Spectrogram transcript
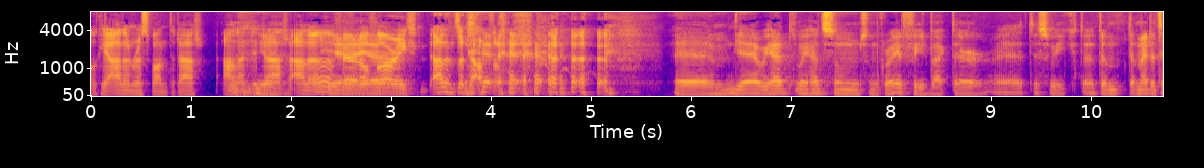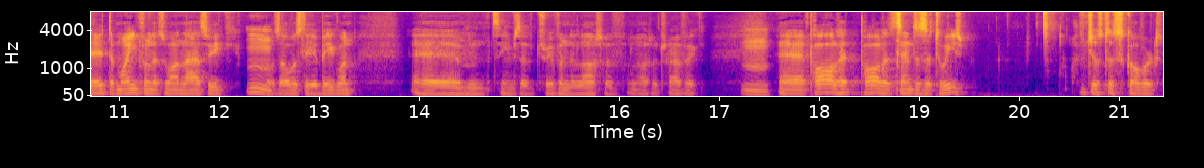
okay, Alan responded to that. Alan did Yeah. that. Alan, oh, Yeah, fair enough. yeah. All right, Alan's top. Um, yeah, we had we had some some great feedback there uh, this week. The, the the meditate the mindfulness one last week Hmm. was obviously a big one. Um, seems to have driven a lot of a lot of traffic. Hmm. Uh, Paul had Paul had sent us a tweet. I've just discovered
